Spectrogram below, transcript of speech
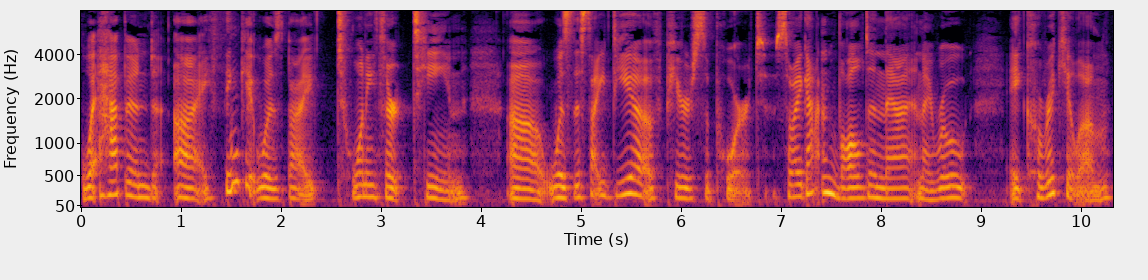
what happened, uh, I think it was by 2013, uh, was this idea of peer support. So, I got involved in that and I wrote a curriculum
